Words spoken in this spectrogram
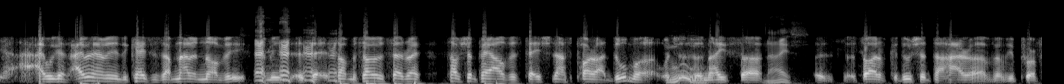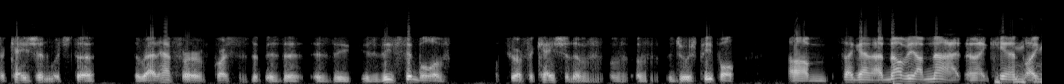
Yeah, I would guess I don't have any indications. I'm not a novi. I mean, some someone said right. Tavshin Pe'al is Teishnas Paraduma, which Ooh, is a nice, uh, nice thought of kedusha tahara of, of purification, which the the red heifer, of course, is the is the is the is the symbol of, of purification of, of, of the Jewish people. Um, so again, a novi I'm not, and I can't like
